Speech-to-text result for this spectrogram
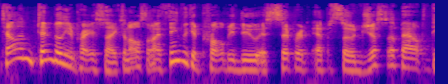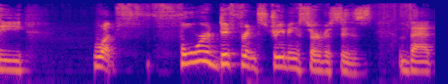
Tell him 10 billion price hikes, and also I think we could probably do a separate episode just about the what four different streaming services that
